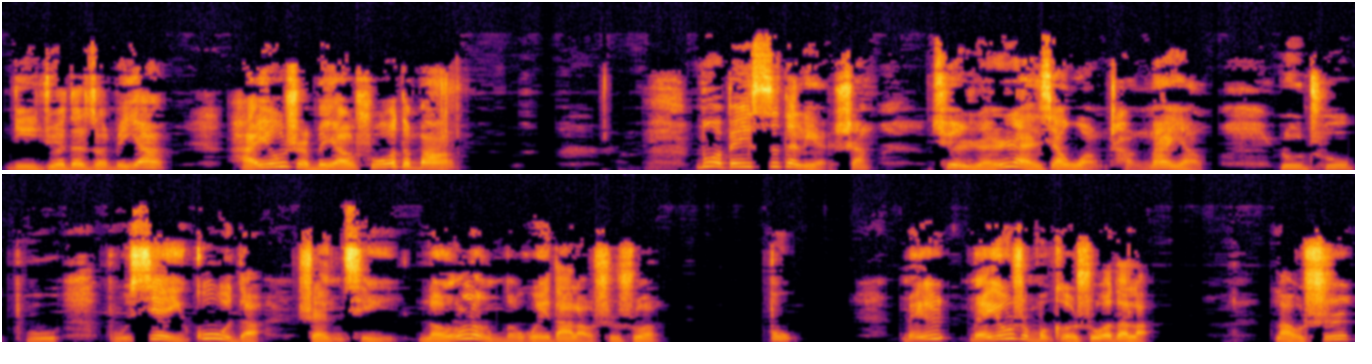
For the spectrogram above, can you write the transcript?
你觉得怎么样？还有什么要说的吗？诺贝斯的脸上却仍然像往常那样，露出不不屑一顾的神情，冷冷地回答老师说：“不，没没有什么可说的了。”老师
